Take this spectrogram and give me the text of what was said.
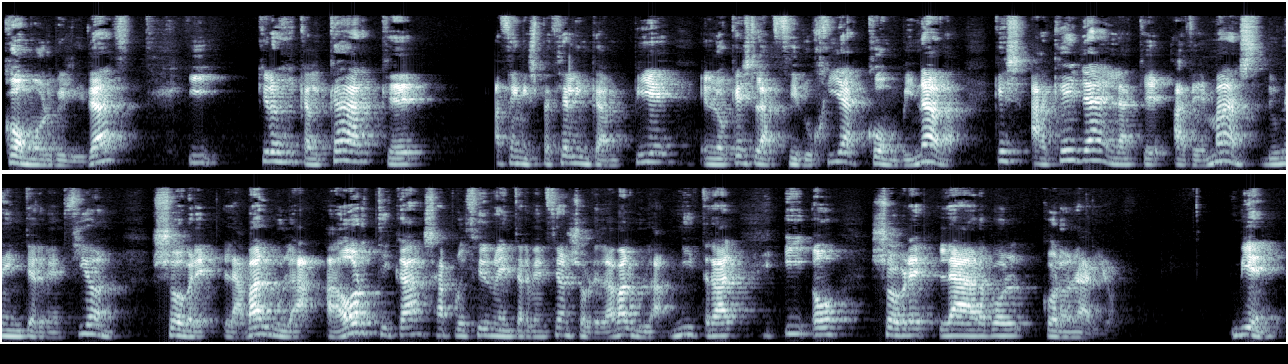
comorbilidad, y quiero recalcar que hacen especial hincapié en lo que es la cirugía combinada, que es aquella en la que además de una intervención sobre la válvula aórtica, se ha producido una intervención sobre la válvula mitral y o sobre el árbol coronario. Bien,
